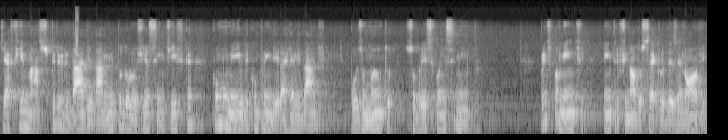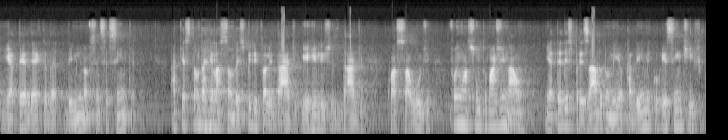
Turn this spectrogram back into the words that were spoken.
que afirma a superioridade da metodologia científica como meio de compreender a realidade, pôs um manto sobre esse conhecimento. Principalmente entre final do século XIX e até a década de 1960, a questão da relação da espiritualidade e religiosidade com a saúde foi um assunto marginal e até desprezado no meio acadêmico e científico.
